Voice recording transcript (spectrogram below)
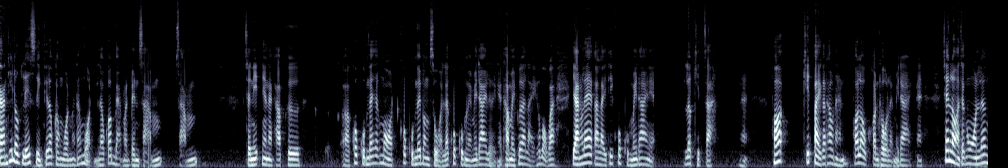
การที่เรา list สิ่งที่เรากังวลมาทั้งหมด แล้วก็แบ่งมันเป็น 3 3 ชนิดเนี่ยนะครับ คือควบคุมได้ทั้งหมด ควบคุมได้บางส่วน และควบคุมอะไรไม่ได้เลยเนี่ยทำไปเพื่ออะไรเขาบอกว่าอย่างแรกอะไรที่ควบคุมไม่ได้เนี่ยเลิกคิดซะนะเพราะคิดไปก็เท่านั้น เพราะเราควบคุมอะไรไม่ได้นะเช่นเราอาจจะกังวลเรื่อง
